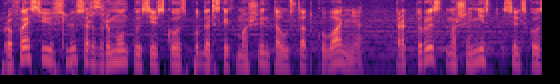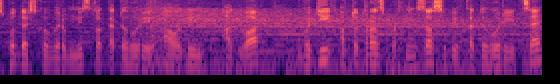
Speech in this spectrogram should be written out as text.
Професію слюсар з ремонту сільськогосподарських машин та устаткування, тракторист-машиніст сільськогосподарського виробництва категорії А1, А2, водій автотранспортних засобів категорії С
